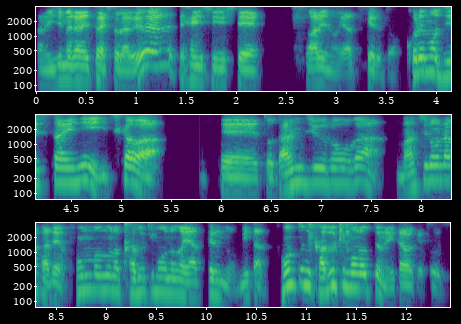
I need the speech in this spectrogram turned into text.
あのいじめられてた人がうーって変身して悪いのをやっつけると。これも実際に市川、えっ、と、團十郎が街の中で本物の歌舞伎者がやってるのを見た。本当に歌舞伎者っていうのがいたわけ、当時。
